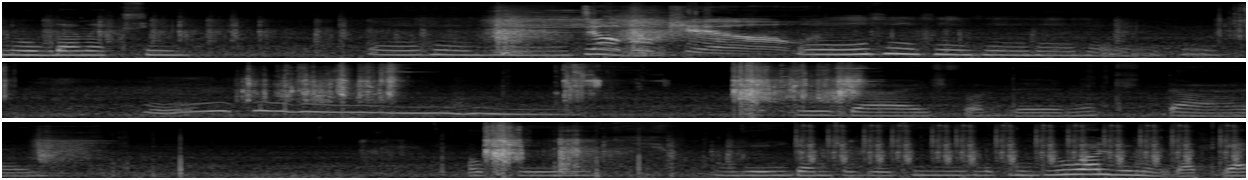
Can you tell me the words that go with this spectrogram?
नूबड़ा Maxim Double kill. you guys for the next time. Okay मुझे यही गन चाहिए थी लेकिन ब्लू वाल भी मिल जाती है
